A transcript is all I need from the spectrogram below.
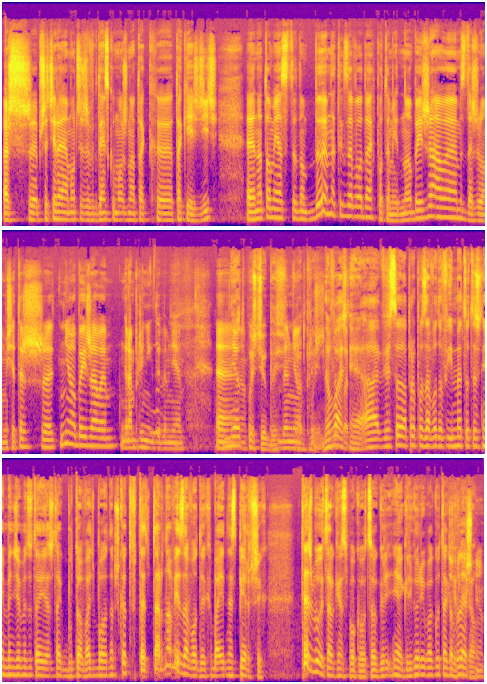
Aż e, przecierałem oczy, że w Gdańsku można tak, e, tak jeździć. E, Natomiast no, byłem na tych zawodach, potem jedno obejrzałem, zdarzyło mi się też, że nie obejrzałem. Grand Prix nigdy by mnie... e, Nie odpuściłbyś. bym nie odpuścił, No właśnie, a wiesz co, a propos zawodów IME, to też nie będziemy tutaj aż tak butować, bo na przykład w Tarnowie zawody, chyba jedne z pierwszych, też były całkiem spoko, co, nie, Grigori Łaguta To gdzie w wygrał?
